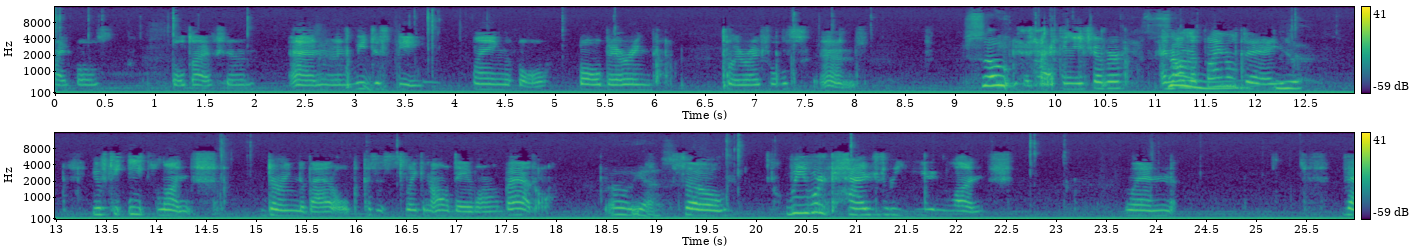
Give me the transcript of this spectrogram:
rifles, bolt action, and we'd just be playing with all ball bearing toy rifles and So, attacking each other. And so on the final day, yeah. you have to eat lunch during the battle because it's like an all day long battle. Oh yes. So we were casually eating lunch when the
